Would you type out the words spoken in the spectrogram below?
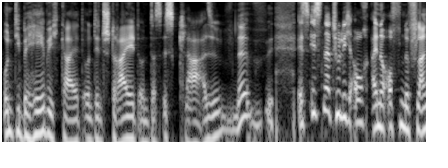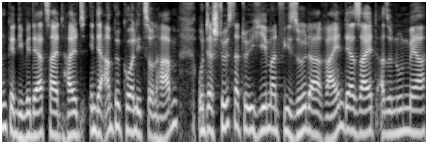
und die Behebigkeit und den Streit. Und das ist klar. Also ne, es ist natürlich auch eine offene Flanke, die wir derzeit halt in der Ampelkoalition haben. Und da stößt natürlich jemand wie Söder rein, der seit also nunmehr,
